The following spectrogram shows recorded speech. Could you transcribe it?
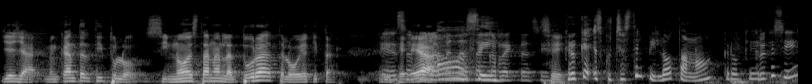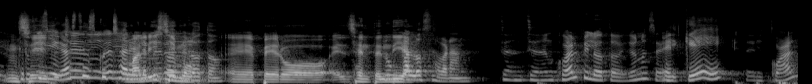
Y ella, me encanta el título. Si no están a la altura, te lo voy a quitar. La Ah, amenaza sí. correcta, sí. Sí. Creo que escuchaste el piloto, ¿no? Creo que, Creo que sí. creo Sí. que llegaste a el- escuchar el, Malísimo, piloto. eh, pero eh, se entendía. Nunca lo sabrán. ¿Cuál piloto? Yo no sé. ¿El qué? ¿El cuál?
